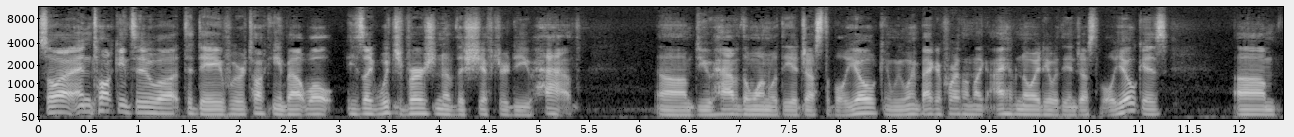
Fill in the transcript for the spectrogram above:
So, uh, and talking to uh, to Dave, we were talking about, well, he's like, which version of the shifter do you have? Um, do you have the one with the adjustable yoke? And we went back and forth. I'm like, I have no idea what the adjustable yoke is. Um,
